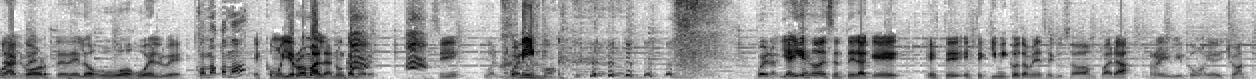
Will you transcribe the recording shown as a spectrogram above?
La corte de los búhos vuelve. ¿Cómo, cómo? Es como hierba mala, nunca muere. ¿Sí? Lo mismo. Bueno, y ahí es donde se entera que este, este químico también es el que usaban para revivir, como había dicho antes.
